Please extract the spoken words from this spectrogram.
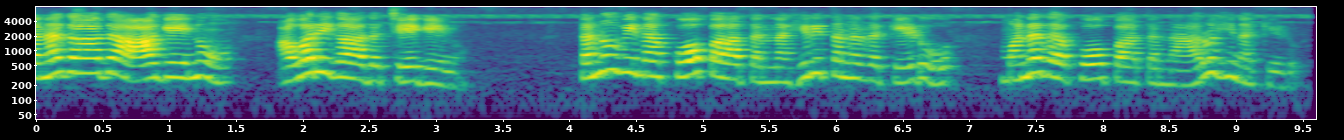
ತನಗಾದ ಆಗೇನು, ಅವರಿಗಾದ ಚೇಗೇನು. ತನುವಿನ ಕೋಪ ತನ್ನ ಹಿರಿತನದ ಕೇಡು, ಮನದ ಕೋಪ ತನ್ನ ಅರುಹಿನ ಕೇಡು.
